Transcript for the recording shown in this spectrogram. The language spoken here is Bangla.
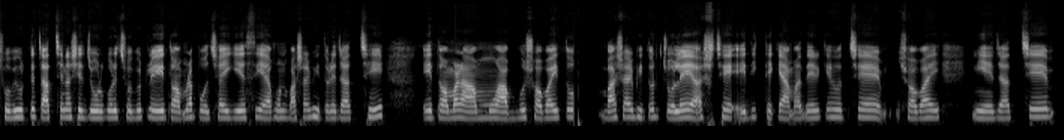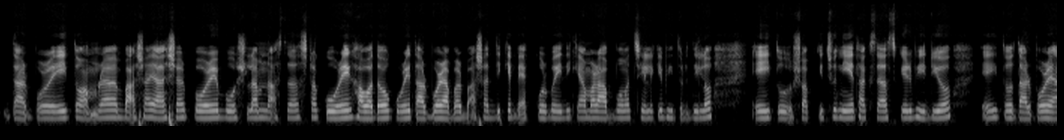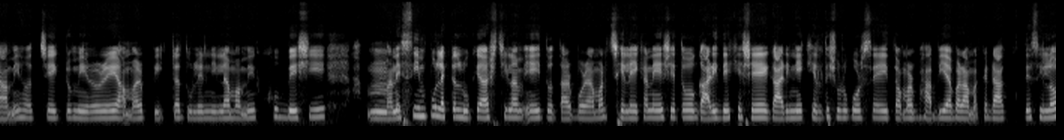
ছবি উঠতে চাচ্ছে না, সে জোর করে ছবি উঠল। এই তো আমরা পৌঁছাই গিয়েছি, এখন বাসার ভিতরে যাচ্ছি। এই তো আমার আম্মু, আব্বু সবাই তো বাসার ভিতর চলে আসছে। এদিক থেকে আমাদেরকে হচ্ছে সবাই নিয়ে যাচ্ছে। তারপরে এই তো আমরা বাসায় আসার পরে বসলাম, নাস্তা টাস্তা করে খাওয়া দাওয়া করে, তারপরে আবার বাসার দিকে ব্যাক করব। এইদিকে আমার আব্বু আমার ছেলেকে ভিতর দিল। এই তো সব কিছু নিয়ে থাকছে আজকের ভিডিও এই তো তারপরে আমি হচ্ছে একটু মিররে আমার পিকটা তুলে নিলাম। আমি খুব বেশি মানে সিম্পল একটা লুকে আসছিলাম। এই তো তারপরে আমার ছেলে এখানে এসে তো গাড়ি দেখে সে গাড়ি নিয়ে খেলতে শুরু করছে। এই তো আমার ভাবি আবার আমাকে ডাকতেছিল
